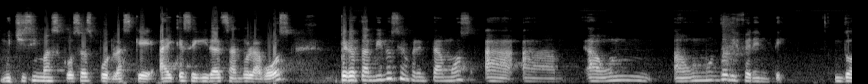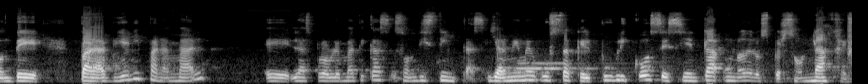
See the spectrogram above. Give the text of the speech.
muchísimas cosas por las que hay que seguir alzando la voz, pero también nos enfrentamos a, a, un, a un mundo diferente, donde para bien y para mal eh, las problemáticas son distintas y a mí me gusta que el público se sienta uno de los personajes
